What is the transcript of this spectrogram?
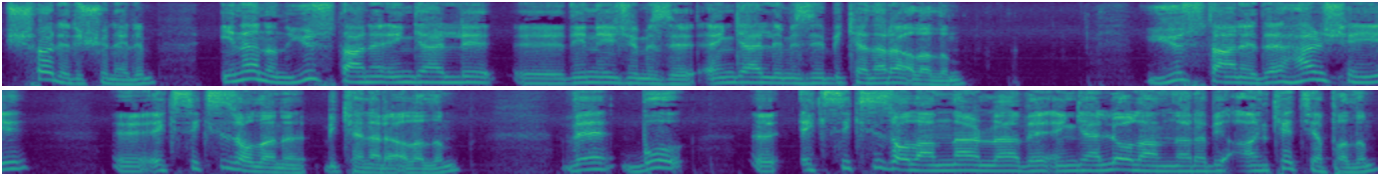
şöyle düşünelim. İnanın 100 tane engelli dinleyicimizi, engellimizi bir kenara alalım. 100 tane de her şeyi e, eksiksiz olanı bir kenara alalım. Ve bu e, eksiksiz olanlarla ve engelli olanlara bir anket yapalım.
